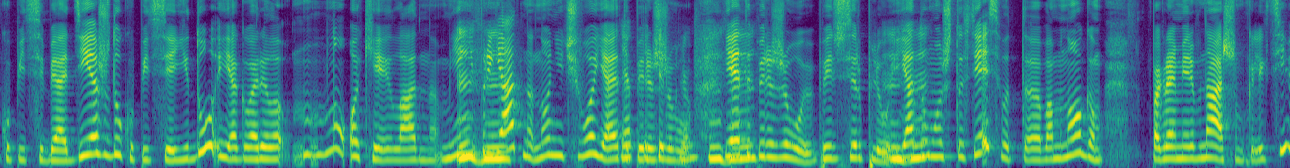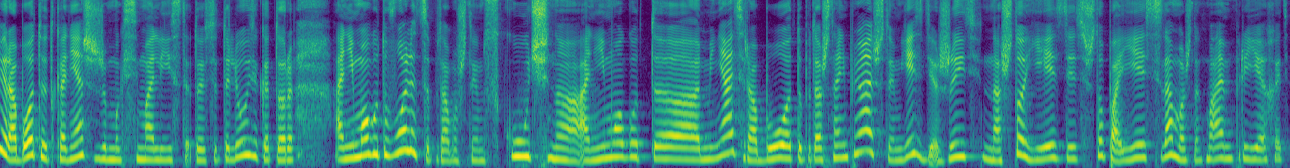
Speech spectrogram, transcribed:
купить себе одежду, купить себе еду. И я говорила, ну окей, ладно, мне угу. неприятно, но ничего, я это я переживу. Угу. Я это переживу, перетерплю. Угу. И я думаю, что здесь вот э, во многом по крайней мере, в нашем коллективе работают, конечно же, максималисты. То есть это люди, которые, они могут уволиться, потому что им скучно, они могут э, менять работу, потому что они понимают, что им есть где жить, на что ездить, что поесть, всегда можно к маме приехать.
